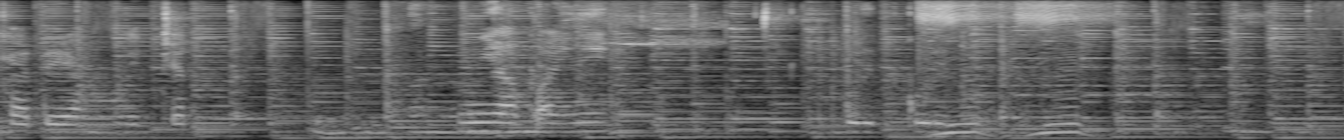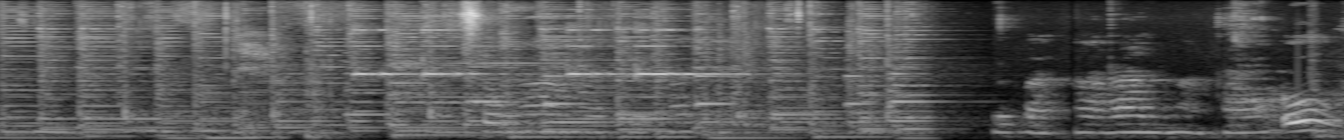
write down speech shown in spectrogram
Gak ada yang lecet. Ini apa ini? Kulit kebakaran atau oh,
